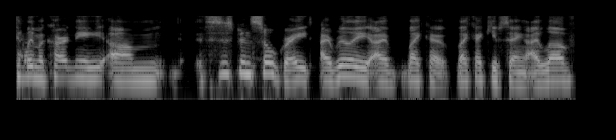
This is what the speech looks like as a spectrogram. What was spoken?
Kelly McCartney, um, this has been so great. I really, I like, I, like I keep saying, I love,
